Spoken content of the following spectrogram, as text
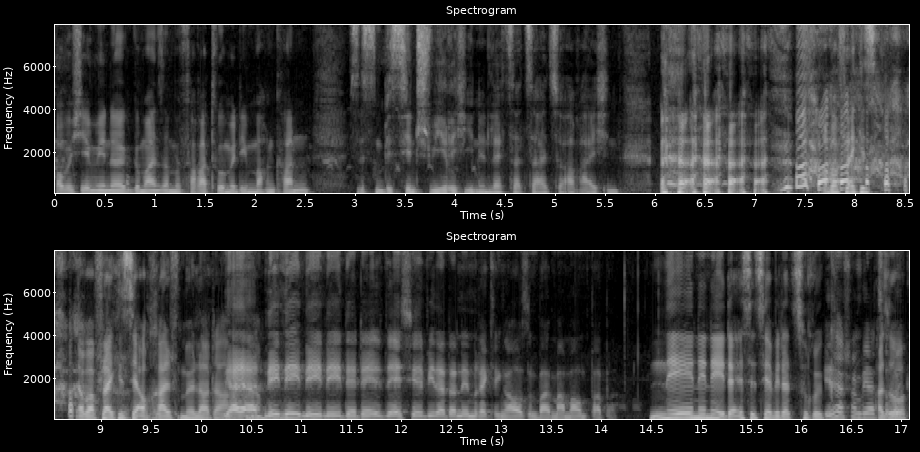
ob ich irgendwie eine gemeinsame Fahrradtour mit ihm machen kann. Es ist ein bisschen schwierig, ihn in letzter Zeit zu erreichen. aber, vielleicht ist, aber vielleicht ist ja auch Ralf Möller da. Ja, ja, Ne? nee, nee, nee, nee, der, der, der ist hier wieder dann in Recklinghausen bei Mama und Papa. Nee, nee, nee, der ist jetzt ja wieder zurück. Ist er schon wieder Also, zurück?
